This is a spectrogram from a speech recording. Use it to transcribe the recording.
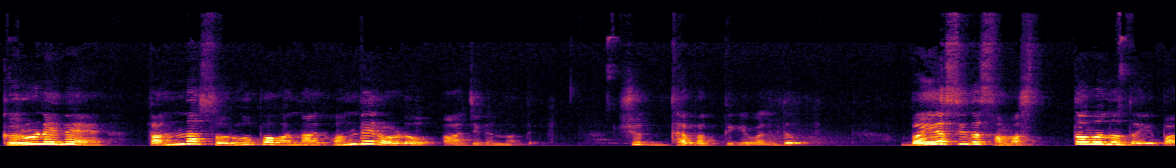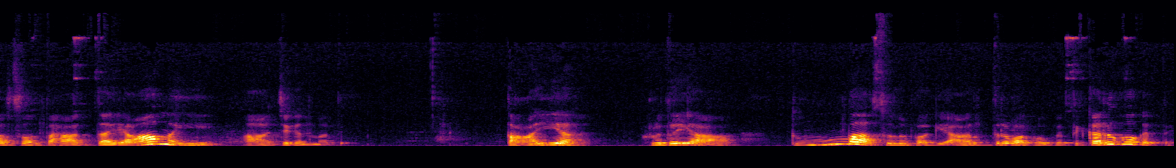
ಕರುಣೆನೇ ತನ್ನ ಸ್ವರೂಪವನ್ನಾಗಿ ಹೊಂದಿರೋಳು ಆ ಜಗನ್ಮಾತೆ. ಶುದ್ಧ ಭಕ್ತಿಗೆ ಒಲಿದು ಬಯಸಿದ ಸಮಸ್ತವನ್ನು ದಯಪಾಲಿಸುವಂತಹ ದಯಾಮಯಿ ಆ ಜಗನ್ಮಾತೆ. ತಾಯಿಯ ಹೃದಯ ತುಂಬ ಸುಲಭವಾಗಿ ಆರ್ದ್ರವಾಗಿ ಹೋಗುತ್ತೆ, ಕರಗೋಗುತ್ತೆ.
